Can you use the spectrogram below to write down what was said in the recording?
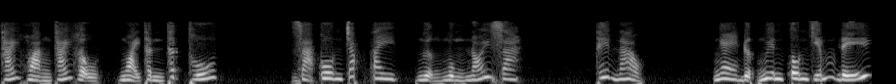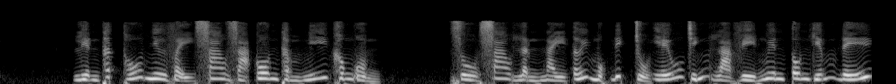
Thái Hoàng Thái Hậu, ngoại thần thất thố. Dạ côn chắp tay, ngượng ngùng nói ra. Thế nào? Nghe được nguyên tôn kiếm đế. liền thất thố như vậy sao giả côn thầm nghĩ không ổn. Dù sao lần này tới mục đích chủ yếu chính là vì nguyên tôn kiếm đế.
